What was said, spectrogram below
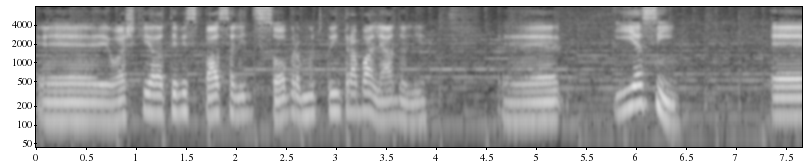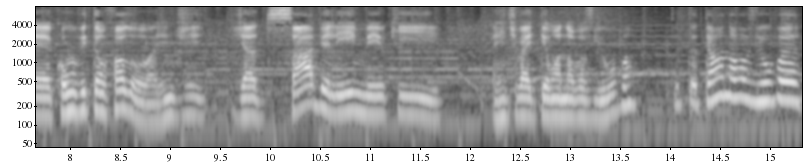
É, eu acho que ela teve espaço ali de sobra, muito bem trabalhado ali. É, e assim, é, como o Vitão falou, a gente já sabe ali meio que a gente vai ter uma nova viúva. Até uma nova viúva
